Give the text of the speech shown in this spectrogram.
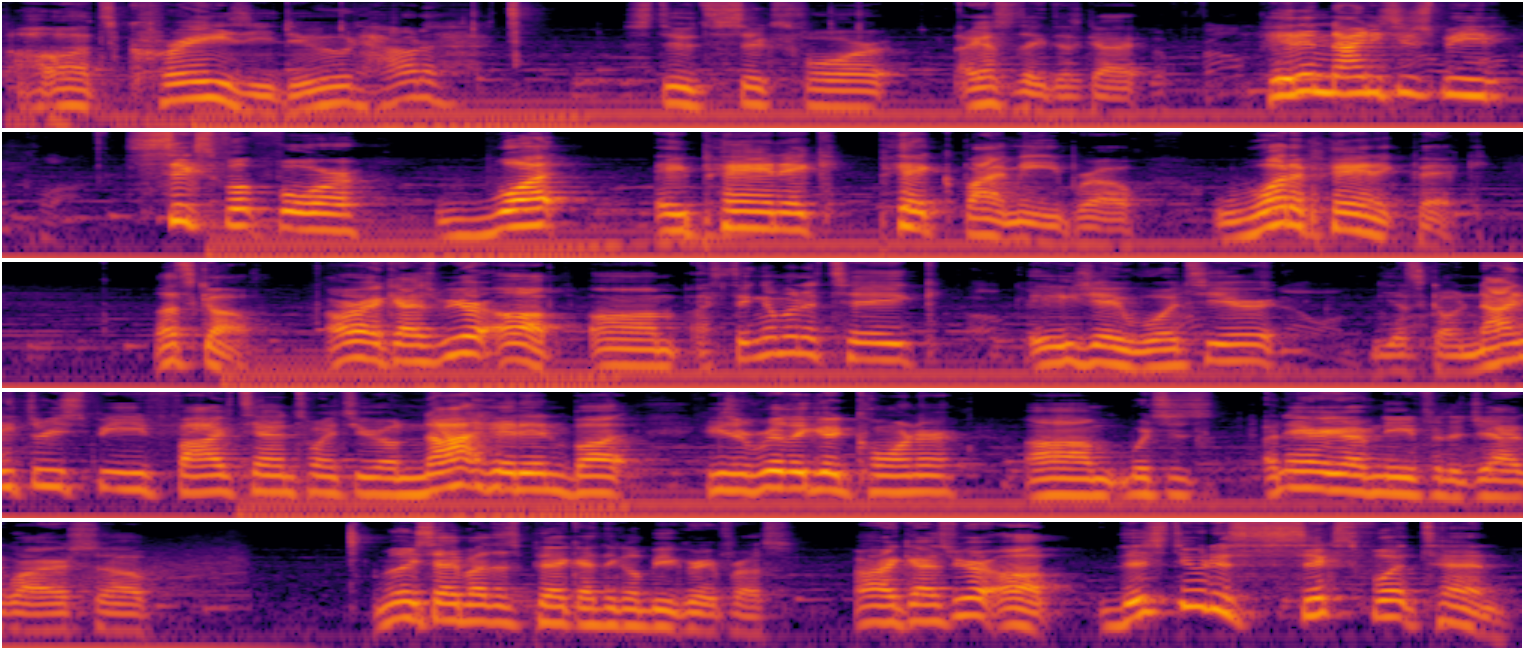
Oh, that's crazy, dude. How to? This dude's six four. I guess I'll take this guy. Hidden 92 speed, six foot four. What a panic pick by me, bro. What a panic pick. Let's go. All right, guys, we are up. Um, I think I'm gonna take AJ Woods here. Let's go. 93 speed, 5'10", 22 year old. Not hidden, but he's a really good corner, um, which is an area of need for the Jaguars. So I'm really excited about this pick. I think it'll be great for us. All right, guys, we are up. This dude is six foot ten.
